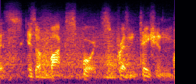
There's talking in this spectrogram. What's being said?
This is a Fox Sports presentation.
